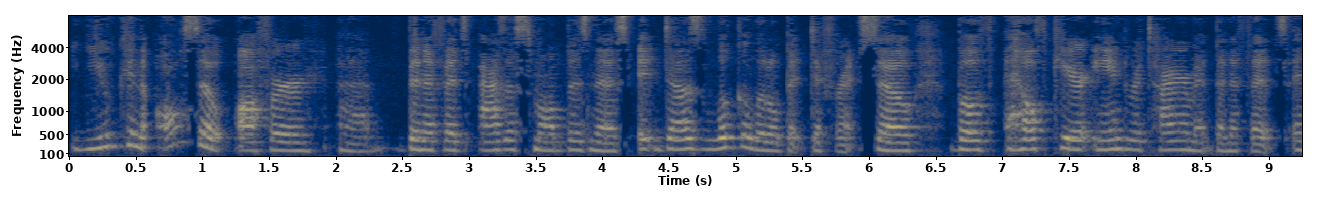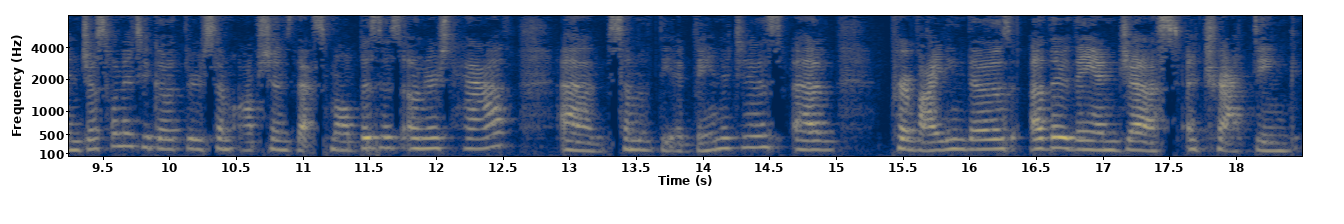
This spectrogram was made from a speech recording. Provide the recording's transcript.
you can also offer uh, benefits as a small business. It does look a little bit different. So, both healthcare and retirement benefits. And just wanted to go through some options that small business owners have, um, some of the advantages of providing those, other than just attracting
